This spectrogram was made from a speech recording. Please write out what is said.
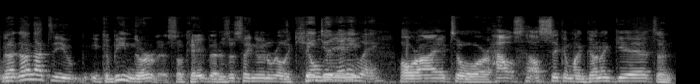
Not, not, not that you you could be nervous. Okay, but is this thing going to really kill me? You do it anyway. All right, or how how sick am I going to get? And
